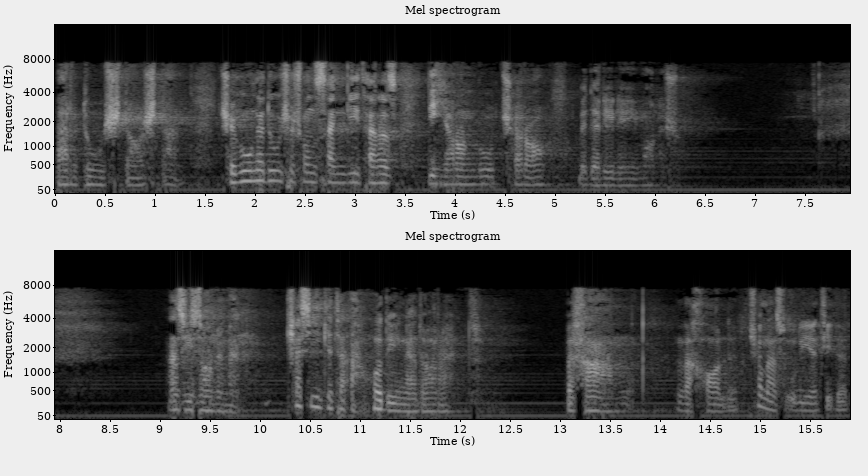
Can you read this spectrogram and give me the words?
بر دوش داشتند؟ چگونه دوششون سنگی تر از دیگران بود؟ چرا؟ به دلیل ایمانشون. عزیزان من کسی که تعهدی ندارد به خلق و خالق. چه مسئولیتی داره؟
